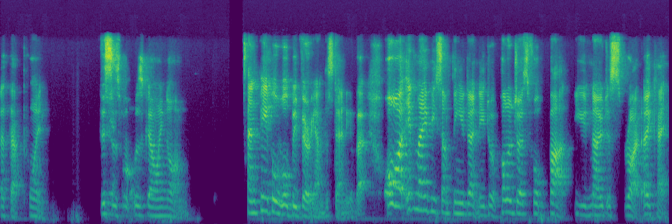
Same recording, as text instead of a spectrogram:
at that point. This Yeah. is what was going on. And people will be very understanding of that. Or it may be something you don't need to apologize for, but you notice, right, okay,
